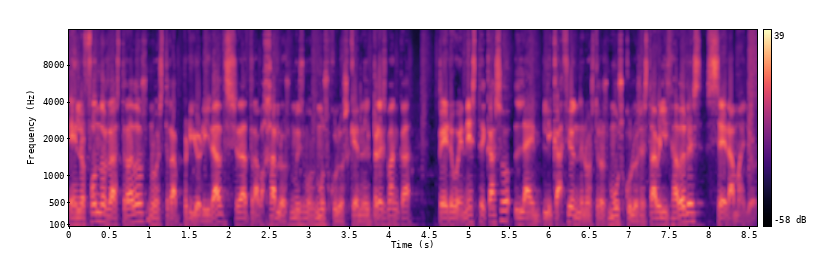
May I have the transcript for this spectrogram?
En los fondos lastrados nuestra prioridad será trabajar los mismos músculos que en el press banca, pero en este caso la implicación de nuestros músculos estabilizadores será mayor.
